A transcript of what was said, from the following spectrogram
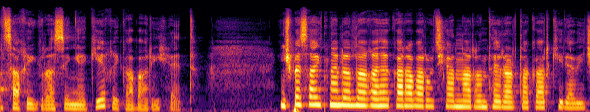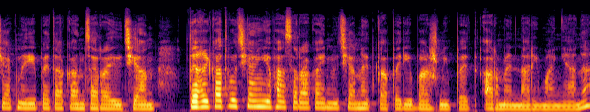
Արցախի գրասենյակի ղեկավարի հետ։ Ինչպես հայտնել է ԼՂՀ կառավարությանն առընթեր արտակարգ իրավիճակների պետական ծառայության տեղեկատվության եւ հասարակայնության հետ կապերի բաժնի պետ Արմեն Նարիմանյանը,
